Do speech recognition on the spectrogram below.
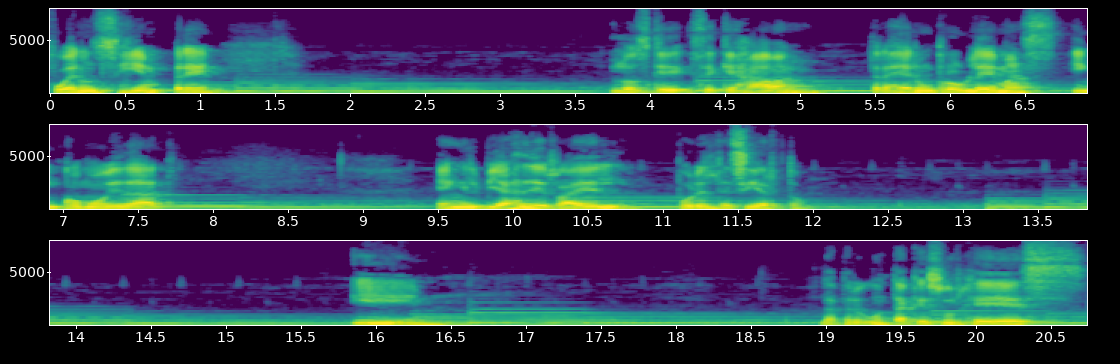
fueron siempre los que se quejaban, trajeron problemas, incomodidad en el viaje de Israel por el desierto. Y la pregunta que surge es,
